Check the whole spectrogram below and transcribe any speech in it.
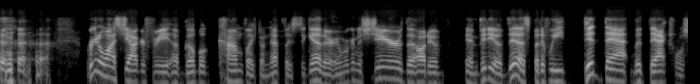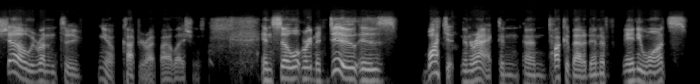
we're going to watch Geography of Global Conflict on Netflix together, and we're going to share the audio and video of this. But if we did that with the actual show, we run into you know copyright violations. And so what we're going to do is watch it, interact, and and talk about it. And if Andy wants,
